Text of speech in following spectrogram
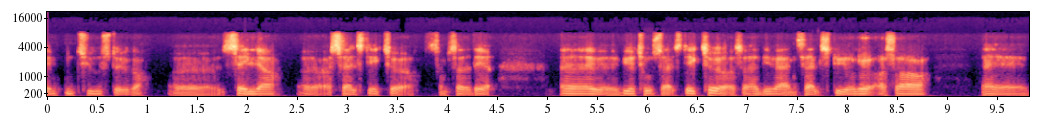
15-20 stykker uh, sælgere uh, og salgsdirektører, som sad der øh, vi har to salgsdirektører, og så havde vi været en salgsstyrke, og så øh,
